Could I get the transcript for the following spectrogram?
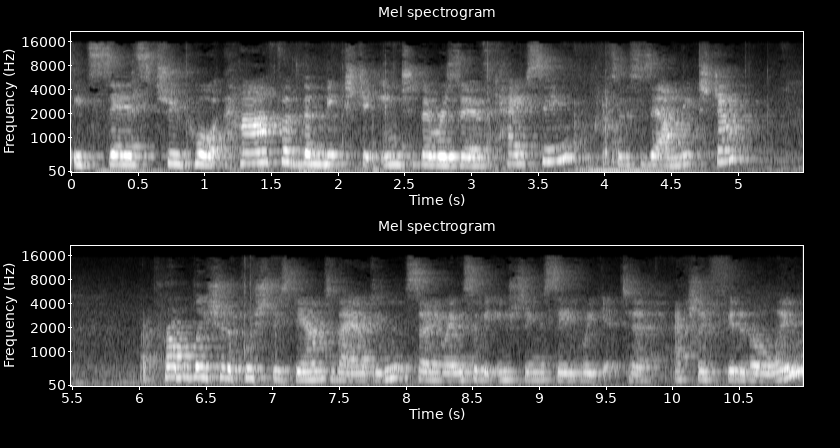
It says to put half of the mixture into the reserve casing. So this is our mixture. I probably should have pushed this down today, I didn't. So anyway, this will be interesting to see if we get to actually fit it all in.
